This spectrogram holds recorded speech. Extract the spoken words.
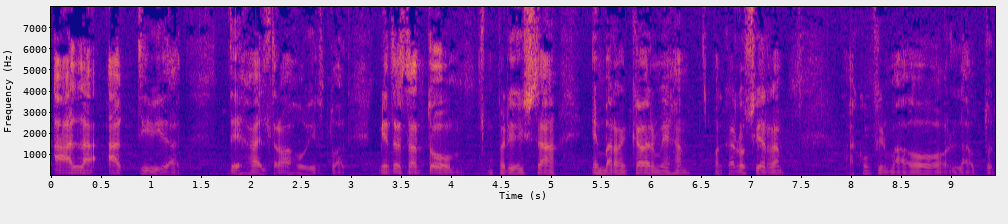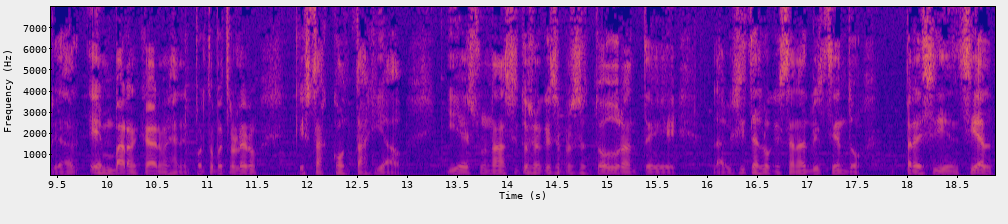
a la actividad deja el trabajo virtual. Mientras tanto, un periodista en Barranca Bermeja, Juan Carlos Sierra, ha confirmado la autoridad en Barranca Bermeja, en el puerto petrolero, que está contagiado. Y es una situación que se presentó durante la visita, es lo que están advirtiendo, presidencial,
